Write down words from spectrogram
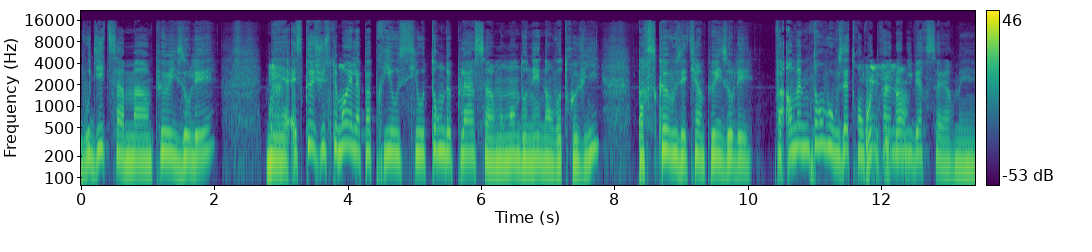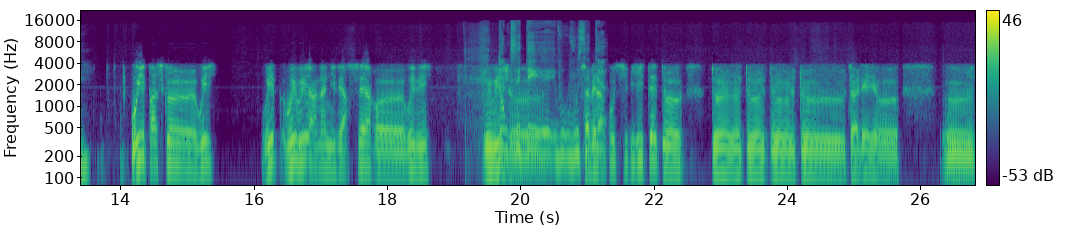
vous dites ça m'a un peu isolée. Mais est-ce que justement elle n'a pas pris aussi autant de place à un moment donné dans votre vie parce que vous étiez un peu isolé Enfin, en même temps, vous vous êtes rencontrés Oui, à un ça. anniversaire, mais Oui, parce que oui, oui, oui, oui, un anniversaire, euh, oui, oui, oui, oui. donc c'était vous, vous J'avais la possibilité de de de d'aller euh, euh,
